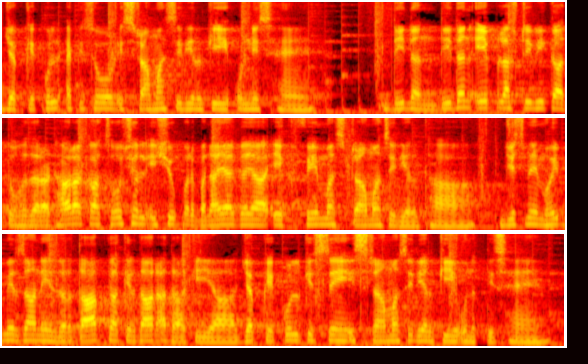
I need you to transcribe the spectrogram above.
जबकि कुल एपिसोड इस ड्रामा सीरियल की 19 हैं। दीदन। दीदन ए प्लस टीवी का 2018 का सोशल इशू पर बनाया गया एक फ़ेमस ड्रामा सीरियल था, जिसमें मुहिब मिर्ज़ा ने जरदाब का किरदार अदा किया, जबकि कुल किस्से इस ड्रामा सीरियल की उनतीस हैं।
